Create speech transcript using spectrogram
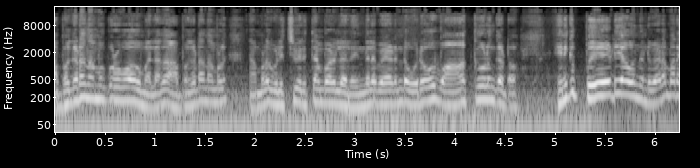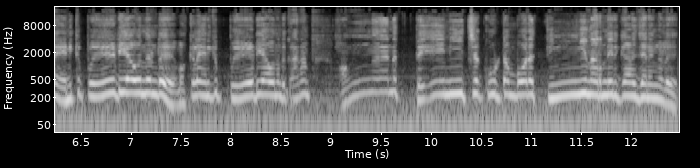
അപകടം നമുക്ക് ഒഴിവാകും. അല്ലാതെ അപകടം നമ്മൾ നമ്മൾ വിളിച്ചു വരുത്താൻ പാടില്ലല്ലോ. ഇന്നലെ വേടേണ്ട ഓരോ വാക്കുകളും കേട്ടോ. എനിക്ക് പേടിയാവുന്നുണ്ട്. വേണം പറയാം എനിക്ക് പേടിയാവുന്നുണ്ട്. മക്കളെ എനിക്ക് പേടിയാവുന്നുണ്ട്. കാരണം അങ്ങനെ തേനീച്ചക്കൂട്ടം പോലെ തിങ്ങി നിറഞ്ഞിരിക്കുകയാണ് ജനങ്ങൾ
